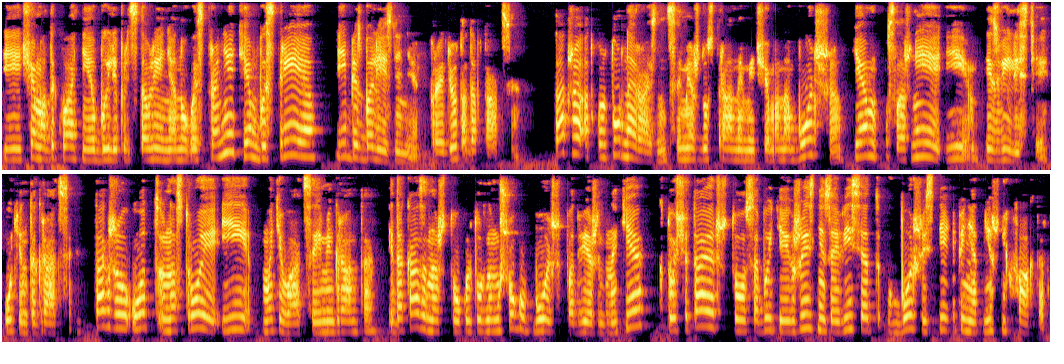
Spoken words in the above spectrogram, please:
И чем адекватнее были представления о новой стране, тем быстрее и безболезненнее пройдет адаптация. Также от культурной разницы между странами, чем она больше, тем сложнее и извилистее путь интеграции. Также от настроя и мотивации иммигранта. И доказано, что культурному шоку больше подвержены те, кто считает, что события их жизни зависят в большей степени от внешних факторов.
